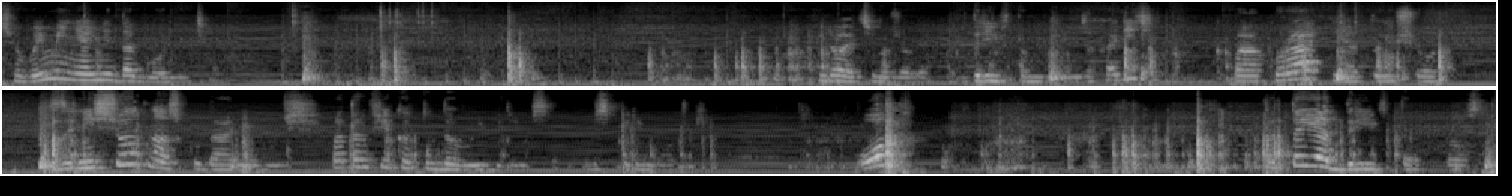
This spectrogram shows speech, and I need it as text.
Все, вы меня не догоните. Давайте уже дрифтом будем заходить. Поаккуратнее, а то еще занесет нас куда-нибудь. Потом фиг оттуда выберемся. Без перемотки. Оп! Это я дрифтер просто.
